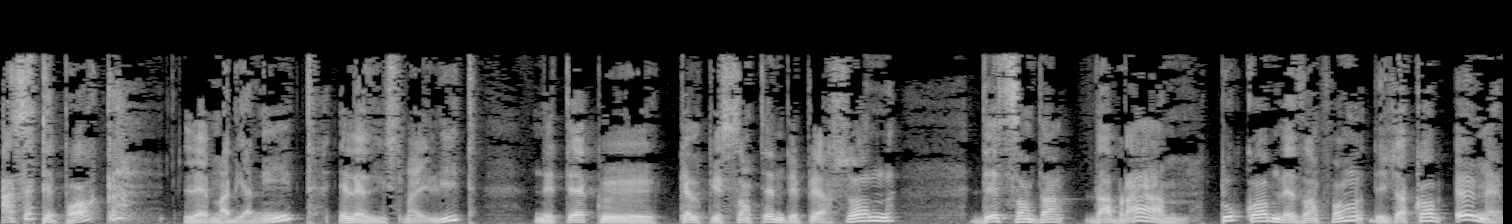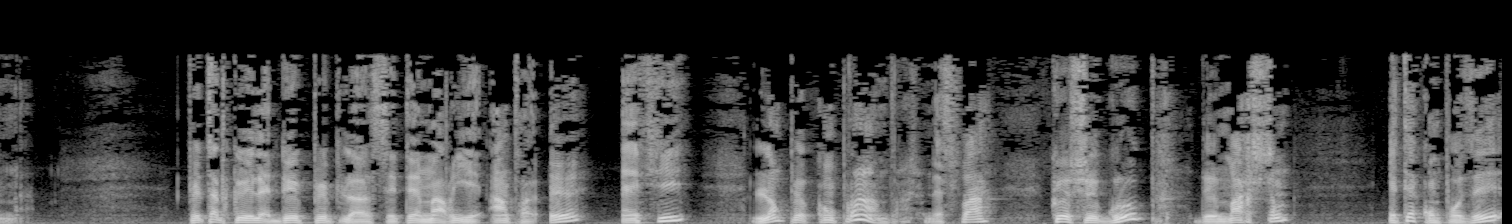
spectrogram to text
À cette époque, les Madianites et les Ismaélites n'étaient que quelques centaines de personnes descendants d'Abraham, tout comme les enfants de Jacob eux-mêmes. Peut-être que les deux peuples s'étaient mariés entre eux, ainsi l'on peut comprendre, n'est-ce pas, que ce groupe de marchands était composé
